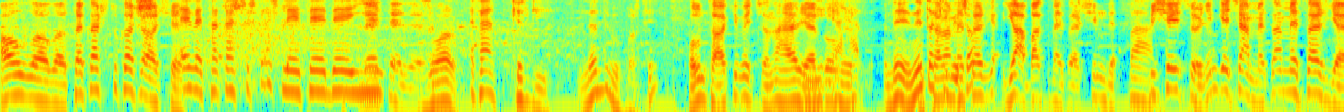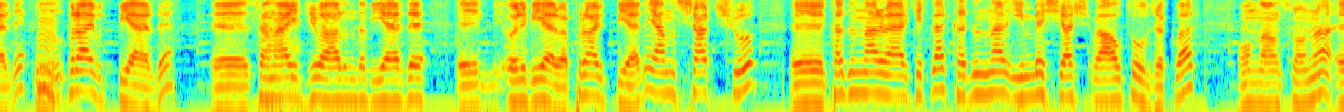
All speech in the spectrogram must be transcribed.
Allah Allah. Takaş Tukaş AŞ. Evet Takaş Tuşkaş LTD'yi. LTD. Zuhal. Efendim. Kezgi. Nerede bu parti? Oğlum takip et canım her yerde oluyor. Ne ne E sana takip edeceğim? mesaj gel- ya bak mesela şimdi Bak. bir şey söyleyeyim. Geçen mesela mesaj geldi. Private bir yerde. e, sanayi civarında bir yerde e, öyle bir yer var. Private bir yerde. Yalnız şart şu. e, kadınlar ve erkekler kadınlar 25 yaş ve altı olacaklar. Ondan sonra e,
